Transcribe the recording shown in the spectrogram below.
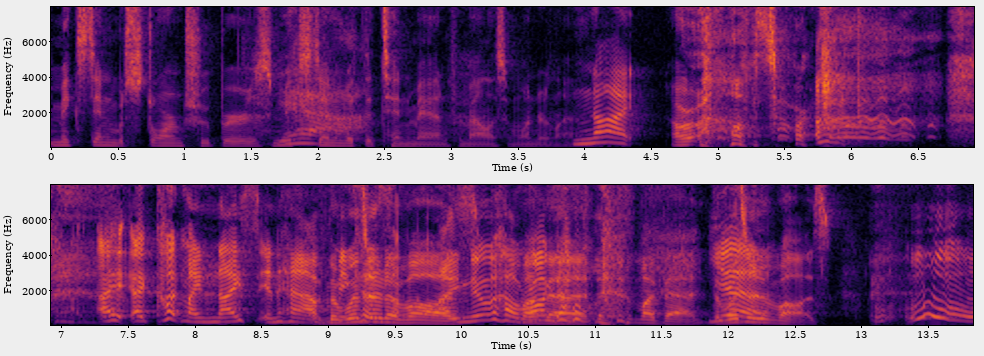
mixed in with stormtroopers, mixed in with the Tin Man from Alice in Wonderland. Not. Or, oh, sorry. I, I cut my nice in half. The Wizard of Oz. I knew how My wrong that was. bad. My bad. The Yeah. Wizard of Oz. Ooh,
